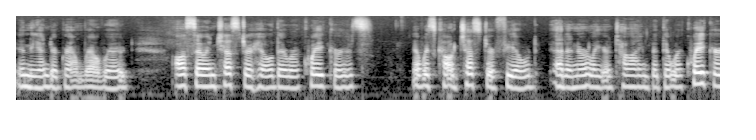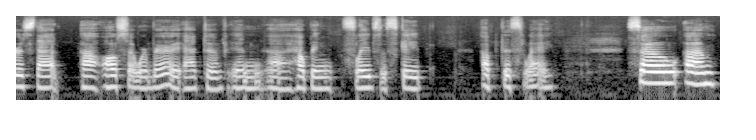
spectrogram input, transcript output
in the Underground Railroad. Also in Chester Hill, there were Quakers. It was called Chesterfield at an earlier time, but there were Quakers that uh, also were very active in uh, helping slaves escape up this way. So um,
